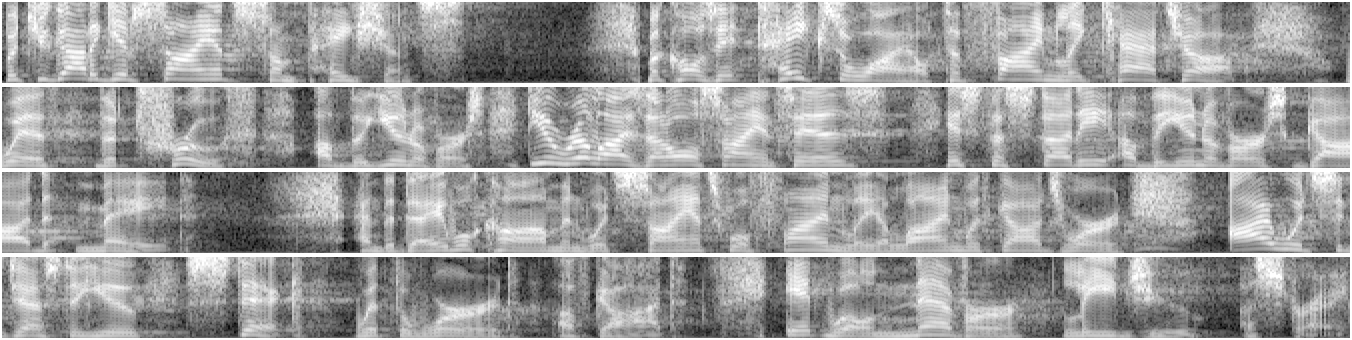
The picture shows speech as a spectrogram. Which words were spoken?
But you got to give science some patience because it takes a while to finally catch up with the truth of the universe. Do you realize that all science is? It's the study of the universe God made. And the day will come in which science will finally align with God's word. I would suggest to you stick with the word of God, it will never lead you astray.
